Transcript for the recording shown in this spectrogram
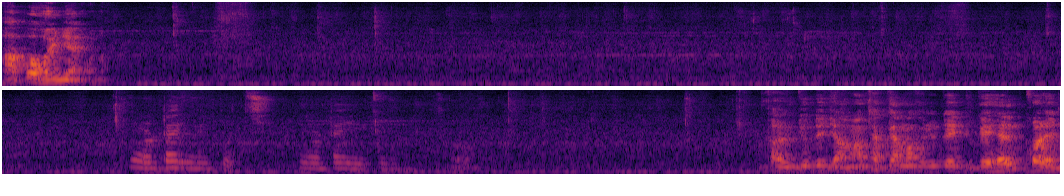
হাফও হয়নি এখনও। ওটাই ওই করছি ওটাই এই করি। যদি জানা থাকে আমাকে যদি একটু হেল্প করেন,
